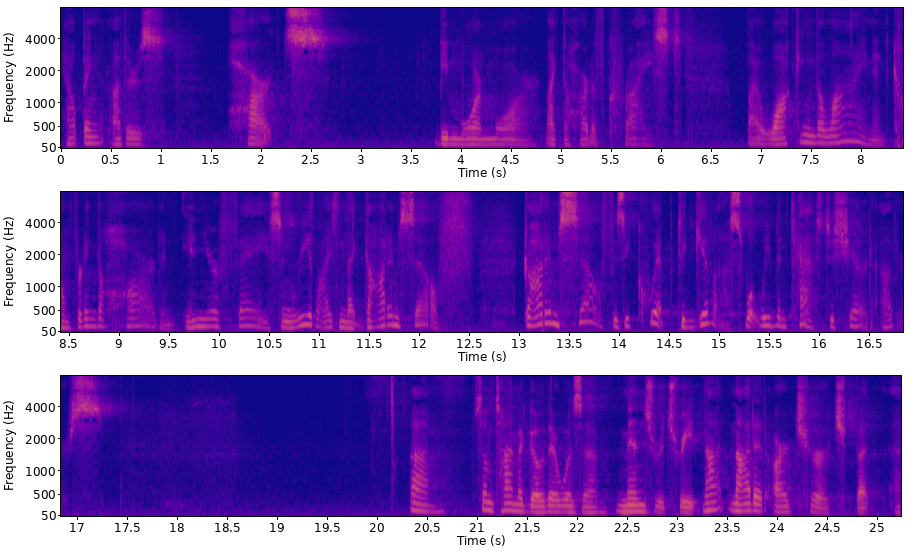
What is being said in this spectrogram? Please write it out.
Helping others' hearts be more and more like the heart of Christ by walking the line and comforting the heart and in your face and realizing that God Himself, God Himself is equipped to give us what we've been tasked to share to others. Um, some time ago, there was a men's retreat, not, not at our church, but uh,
